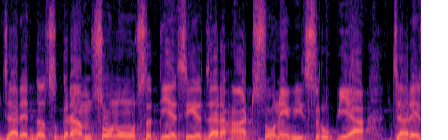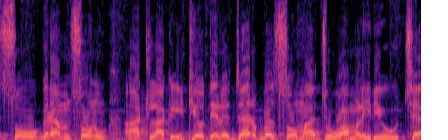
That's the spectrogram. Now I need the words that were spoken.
જ્યારે દસ ગ્રામ સોનું સત્યાસી હજાર આઠસો ને વીસ રૂપિયા, જ્યારે સો ગ્રામ સોનું, આઠ લાખ ઇઠ્યોતેર હજાર બસોમાં જોવા મળી રહ્યું છે.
